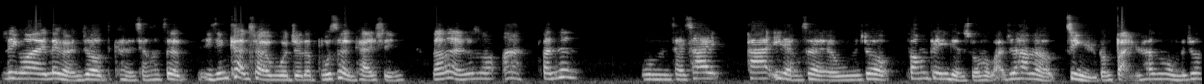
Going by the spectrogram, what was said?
另外那个人就可能想说，这已经看出来，我觉得不是很开心。然后那人就说啊，反正我们才差差一两岁，我们就方便一点说好吧。就是他们有敬语跟半语，他说我们就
